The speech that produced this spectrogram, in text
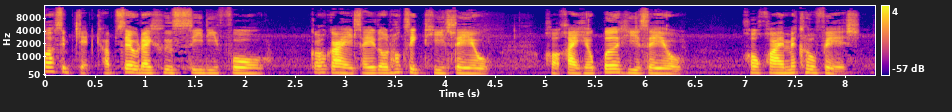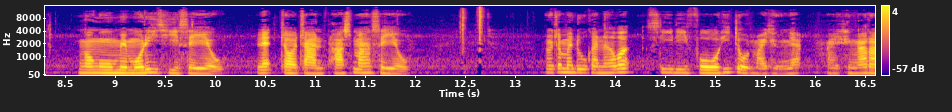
ข้อ 17 ครับ เซลล์ใดคือ CD4 ก็ไก่ไซโตท็อกซิก T เซลล์ ขอไข่ helper T เซลล์ คอควาย macrophage งองู memory T เซลล์ และจอจาน plasma เซลล์ เราจะมาดูกันนะว่า CD4 ที่โจทย์หมายถึงเนี่ย หมายถึงอะไร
